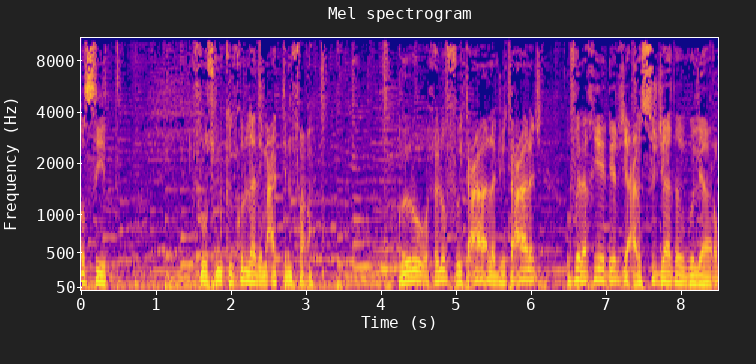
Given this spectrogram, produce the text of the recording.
بسيط. فلوس ممكن كل هذه ما عاد تنفعه. ويروح يلف ويتعالج ويتعالج وفي الأخير يرجع على السجادة ويقول يا رب.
